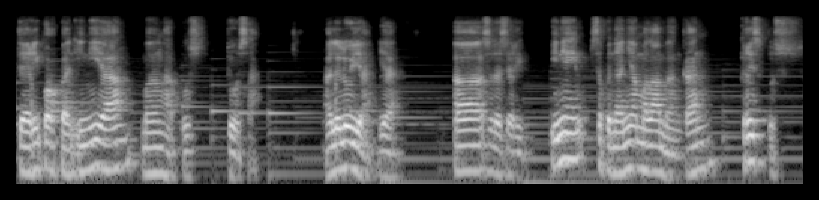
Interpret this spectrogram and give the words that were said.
dari korban ini yang menghapus dosa. Haleluya, ya. Uh, Saudara-saudari, ini sebenarnya melambangkan Kristus.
